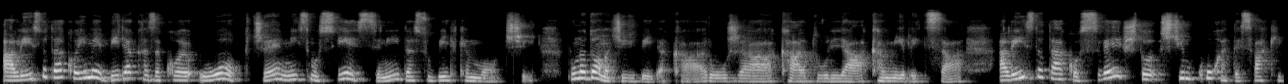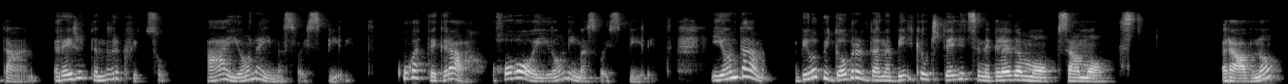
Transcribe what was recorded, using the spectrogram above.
Ali isto tako ima i biljaka za koje uopće nismo svjesni da su biljke moći. Puno domaćih biljaka, ruža, kadulja, kamilica, ali isto tako sve što, s čim kuhate svaki dan. Režete mrkvicu, a i ona ima svoj spirit. Kuhate grah, o, i on ima svoj spirit. I onda bilo bi dobro da na biljke učiteljice ne gledamo samo ravno,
